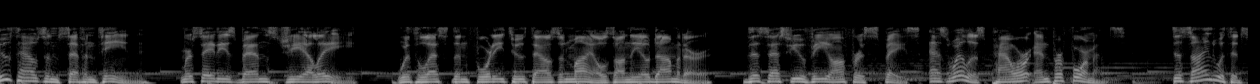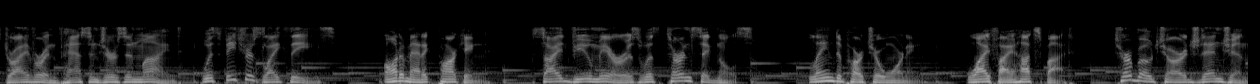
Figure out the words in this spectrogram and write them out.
2017 Mercedes-Benz GLE with less than 42,000 miles on the odometer. This SUV offers space as well as power and performance. Designed with its driver and passengers in mind, with features like these. Automatic parking, side view mirrors with turn signals, lane departure warning, Wi-Fi hotspot, turbocharged engine,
